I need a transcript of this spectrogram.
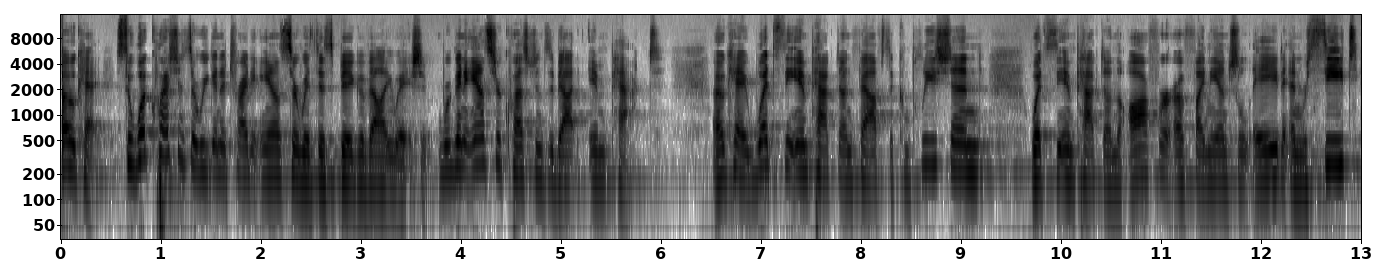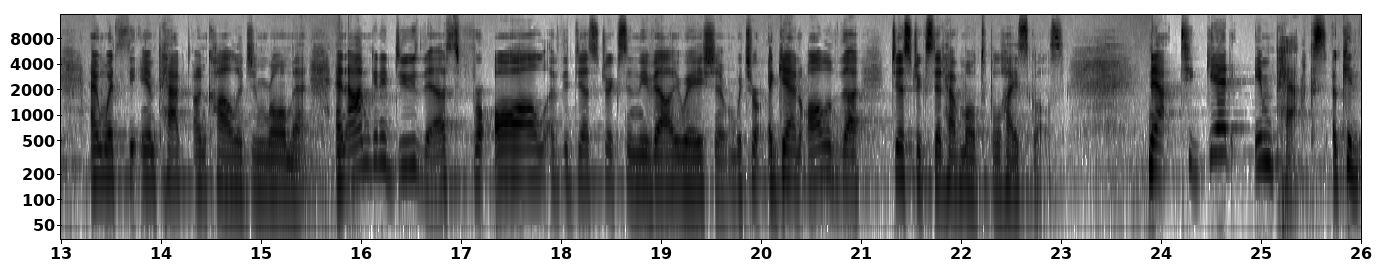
Okay, so what questions are we going to try to answer with this big evaluation? We're going to answer questions about impact. Okay, what's the impact on FAFSA completion? What's the impact on the offer of financial aid and receipt? And what's the impact on college enrollment? And I'm going to do this for all of the districts in the evaluation, which are, again, all of the districts that have multiple high schools. Now, to get impacts, okay,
